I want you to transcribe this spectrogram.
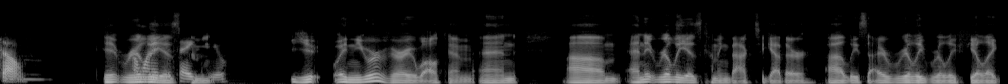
so It really is. thank I mean, you. you and you are very welcome and um and it really is coming back together uh lisa i really really feel like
